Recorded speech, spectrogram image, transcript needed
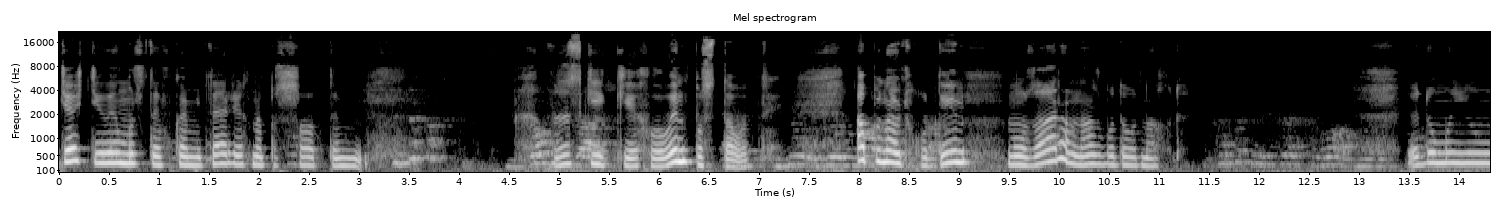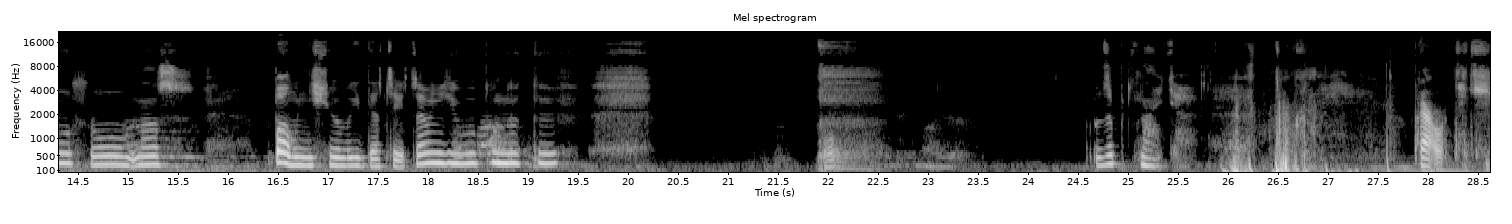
часть, ви можете в коментарях написати, за скільки хвилин поставити. Або навіть годин. Ну, зараз у нас буде одна година. Я думаю, що у нас не вийде цей челендж виконати. Запитайте. Право таки.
